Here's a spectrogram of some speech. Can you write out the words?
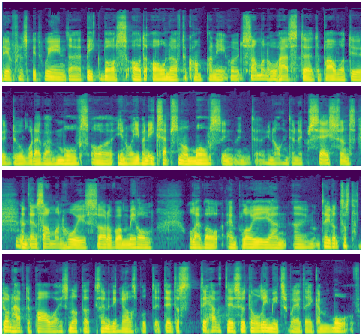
difference between the big boss or the owner of the company, or someone who has the, the power to do whatever moves or, you know, even exceptional moves in, in the, you know, in the negotiations. Mm-hmm. And then someone who is sort of a middle level employee and, and they don't just don't have the power. It's not that it's anything else, but they just, they have their certain limits where they can move.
